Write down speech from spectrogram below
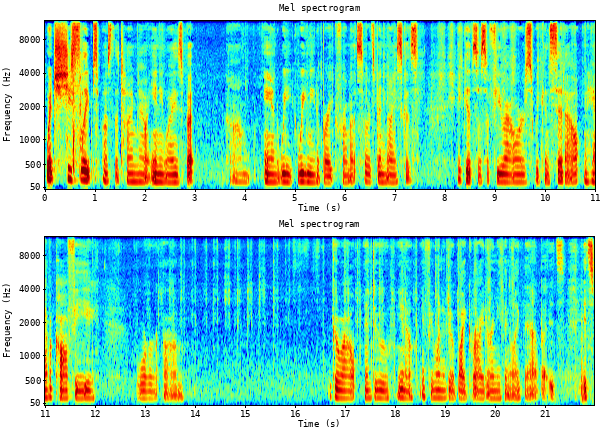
which she sleeps most of the time now anyways, but um, and we, we need a break from it, so it's been nice because it gives us a few hours. We can sit out and have a coffee or um, go out and do, you know, if you want to do a bike ride or anything like that. But it's it's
